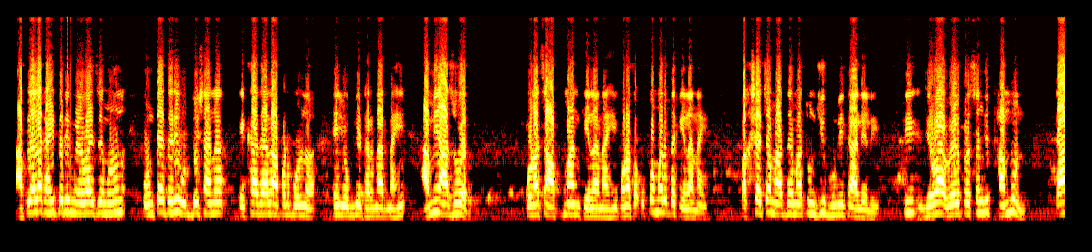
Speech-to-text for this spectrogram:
आपल्याला काहीतरी मिळवायचं म्हणून कोणत्या तरी उद्देशानं एखाद्याला आपण बोलणं हे योग्य ठरणार नाही. आम्ही आजवर कोणाचा अपमान केला नाही कोणाचा उपमर्द केला नाही. पक्षाच्या माध्यमातून जी भूमिका आलेली ती जेव्हा वेळ प्रसंगी थांबून त्या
